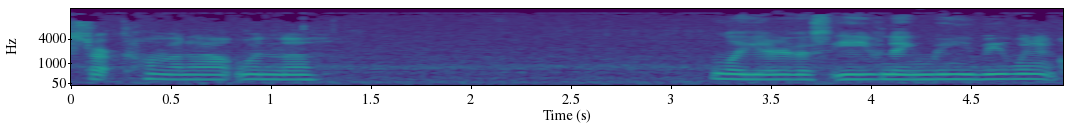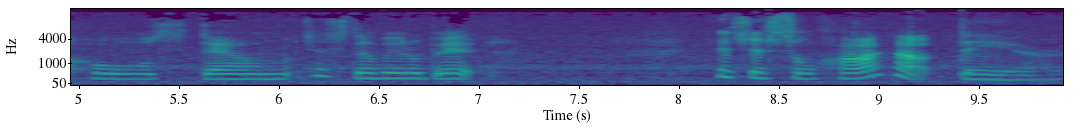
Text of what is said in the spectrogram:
start coming out when the later this evening maybe when it cools down just a little bit. It's just so hot out there.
